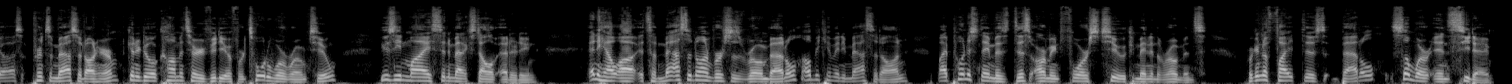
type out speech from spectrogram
guys, Prince of Macedon here. I'm gonna do a commentary video for Total War Rome 2, using my cinematic style of editing. Anyhow, uh, it's a Macedon versus Rome battle. I'll be commanding Macedon. My opponent's name is Disarming Force 2, commanding the Romans. We're gonna fight this battle somewhere in Side.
